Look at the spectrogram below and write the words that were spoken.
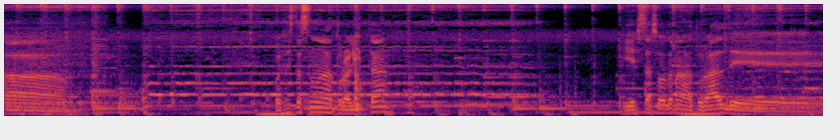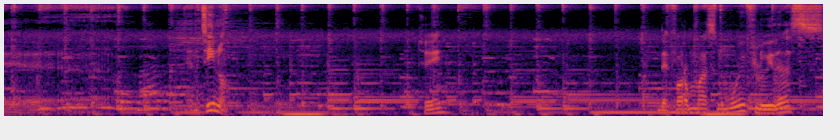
Ah, pues esta es una naturalita. Y esta es otra natural de encino. Sí de formas muy fluidas,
